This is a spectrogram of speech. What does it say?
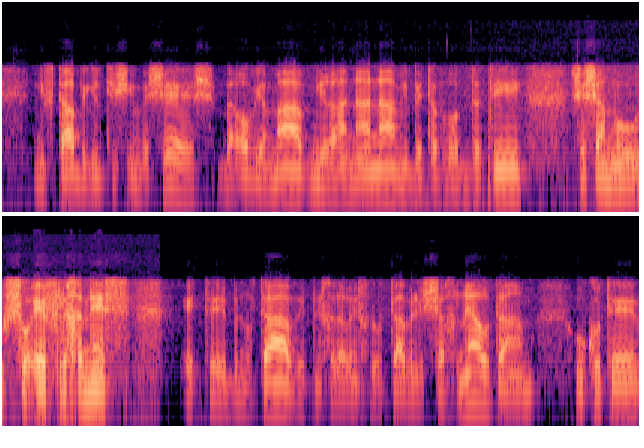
נפטר בגיל 96, בערוב ימיו מרעננה, מבית אבות דתי, ששם הוא שואף לכנס את אה, בנותיו, את נכדיו ונכדותיו ולשכנע אותם, הוא כותב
